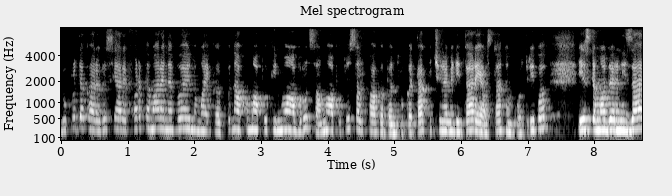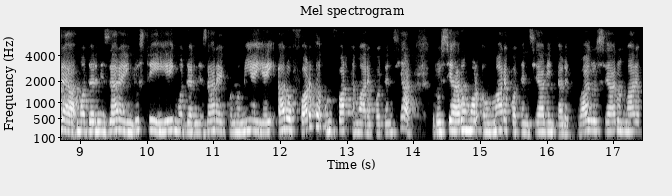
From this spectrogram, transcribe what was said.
lucru de care Rusia are foarte mare nevoie, numai că până acum Putin nu a vrut sau nu a putut să-l facă pentru că tacticile militare i-au stat împotrivă, este modernizarea, modernizarea industriei ei, modernizarea economiei ei. Are o foarte, un foarte mare potențial. Rusia are un, un mare potențial intelectual, Rusia are un mare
